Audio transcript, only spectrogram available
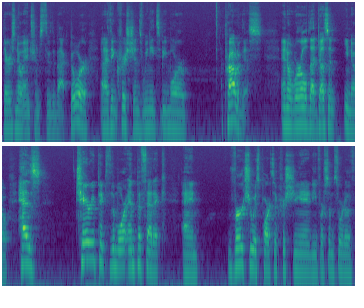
There is no entrance through the back door. And I think Christians, we need to be more proud of this in a world that doesn't, you know, has cherry picked the more empathetic and virtuous parts of Christianity for some sort of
